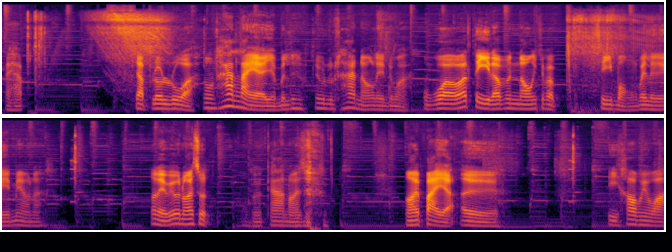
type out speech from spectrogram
ไปครับ จับรัวๆน้องท่าอะไรอะอย่าไม่รู้ไม่รู้ท่าน้องเลยดีกว่าผมกลัวว่าตีแล้วมันน้องจะแบบซีหมองไปเลยไม่เอานะตอนไหนเวลน้อยสุดโอ้เวลก้าน้อยสุดน้อยไปอะ เออตีเข้าไหมวะ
